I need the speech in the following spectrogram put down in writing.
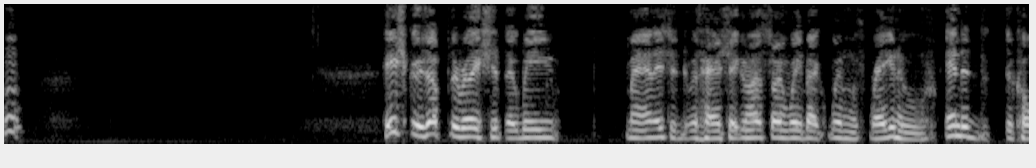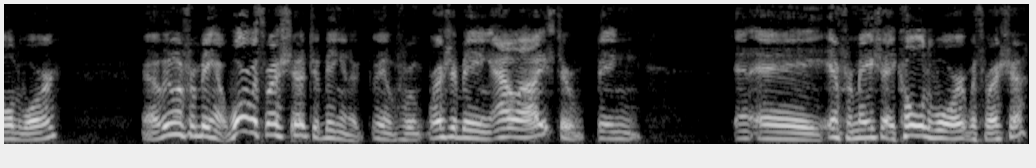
he screws up the relationship that we managed with handshake and all that starting way back when with Reagan, who ended the Cold War. Uh, we went from being at war with Russia to being in a, you know, from Russia being allies to being in a information, a Cold War with Russia.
